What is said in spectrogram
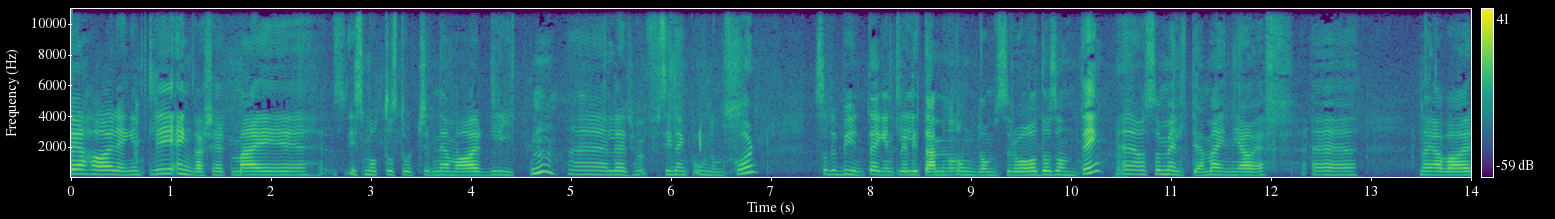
jeg har egentlig engasjert meg i smått og stort siden jeg var liten. eh, Eller siden jeg gikk på ungdomsskolen. Så det begynte egentlig litt der med noen ungdomsråd og sånne ting. Eh, Og så meldte jeg meg inn i AUF eh, når jeg var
